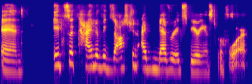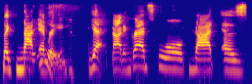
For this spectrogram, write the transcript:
and it's a kind of exhaustion i've never experienced before like not ever. Yeah, not in grad school, not as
